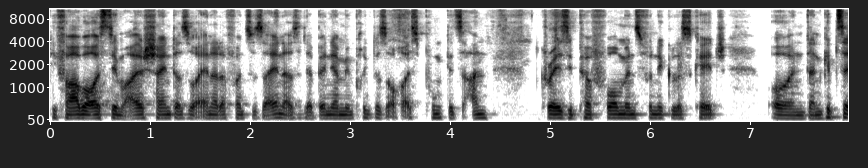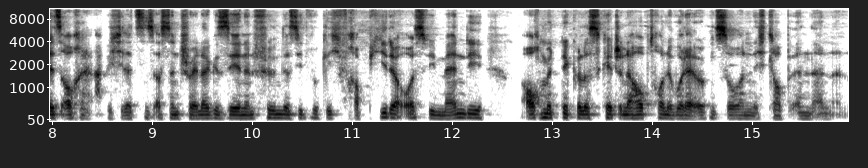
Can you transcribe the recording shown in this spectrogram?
die Farbe aus dem All scheint da so einer davon zu sein. Also der Benjamin bringt das auch als Punkt jetzt an. Crazy Performance von Nicolas Cage. Und dann gibt es ja jetzt auch, habe ich letztens erst einen Trailer gesehen, einen Film, der sieht wirklich rapide aus wie Mandy, auch mit Nicolas Cage in der Hauptrolle, wo der irgend so ein, ich glaube, ein, ein, ein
